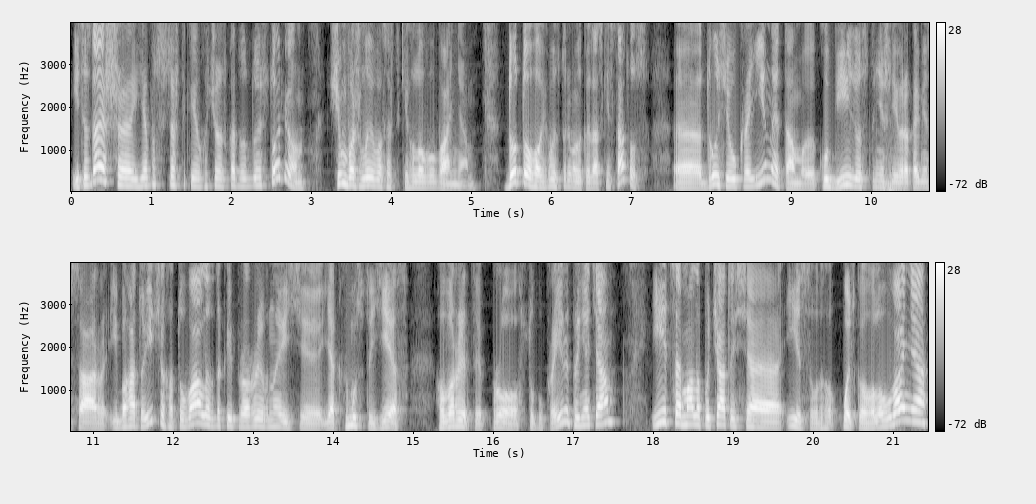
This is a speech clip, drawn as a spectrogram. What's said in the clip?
І ти знаєш, е, я все ж таки хочу сказати одну історію. Чим важливо все ж таки головування? До того, як ми отримали кандидатський статус, е, друзі України, там е, Кубілюс, нинішній єврокомісар, і багато інших готували в такий проривний, як змусити ЄС говорити про вступ України, прийняття. І це мало початися із польського головування,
